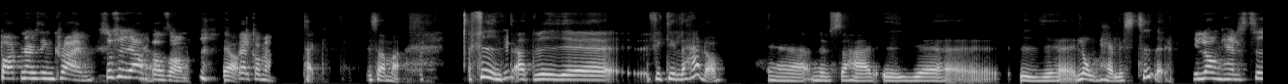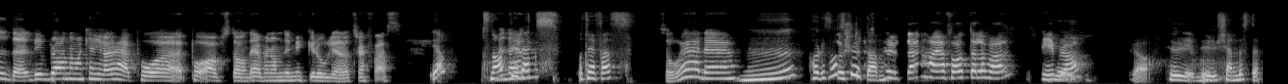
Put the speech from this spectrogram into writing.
Partners in crime. Sofia Antonsson, ja. välkommen. Tack, detsamma. Fint att vi fick till det här då eh, nu så här i, eh, i långhelgstider. I långhelgstider. Det är bra när man kan göra det här på, på avstånd, även om det är mycket roligare att träffas. Ja, snart det... är det dags att träffas. Så är det. Mm. Har du fått Första sprutan? sprutan har jag fått i alla fall. Det är bra. Bra. Hur, hur kändes det?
